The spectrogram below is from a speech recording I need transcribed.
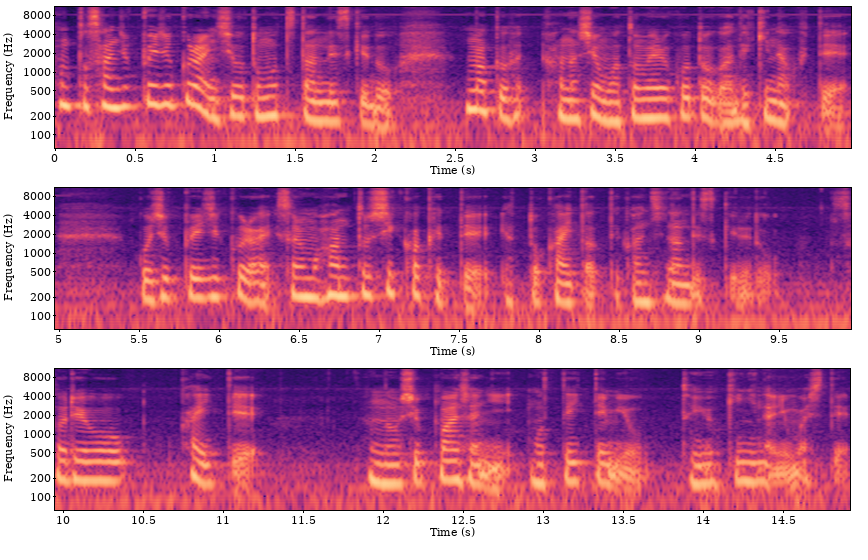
ほんと30ページくらいにしようと思ってたんですけどうまく話をまとめることができなくて50ページくらいそれも半年かけてやっと書いたって感じなんですけれどそれを書いてあの出版社に持って行ってみようという気になりまして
